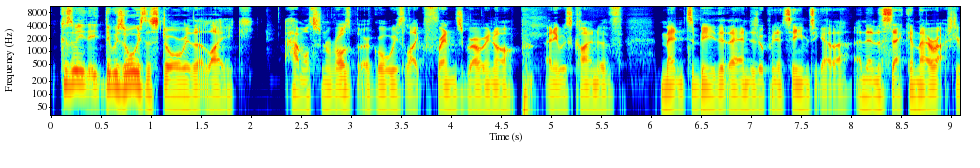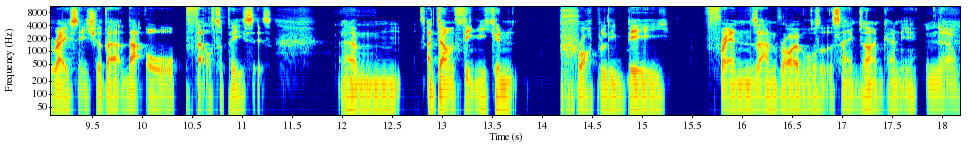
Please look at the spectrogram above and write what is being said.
because I mean, it- there was always the story that like Hamilton and Rosberg were always like friends growing up, and it was kind of meant to be that they ended up in a team together. And then the second they were actually racing each other, that all fell to pieces. Um, I don't think you can properly be friends and rivals at the same time, can you? No.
